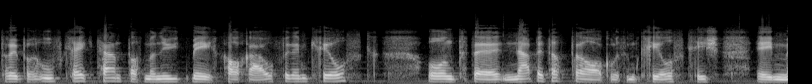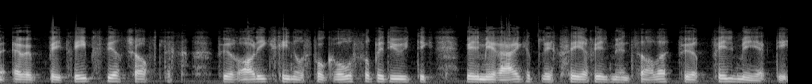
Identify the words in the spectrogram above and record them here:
darüber aufgeregt haben, dass man nichts mehr kaufen im Kiosk. Und der Nebenertrag aus dem Kiosk ist im, äh, betriebswirtschaftlich für alle Kinos von grosser Bedeutung, weil wir eigentlich sehr viel müssen zahlen für die Filmmiete.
